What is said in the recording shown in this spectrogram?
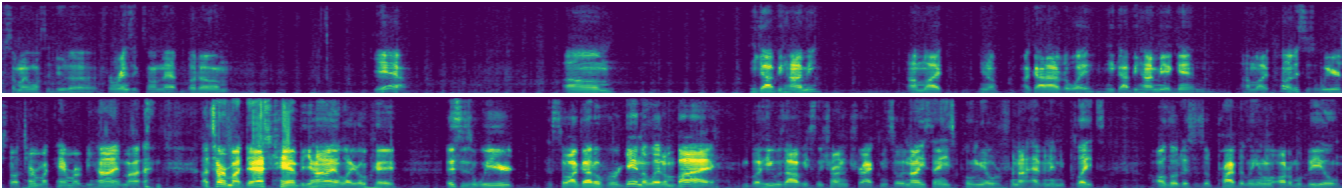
If somebody wants to do the forensics on that, but um, yeah. Um, he got behind me. I'm like, you know, I got out of the way. He got behind me again. I'm like, huh, this is weird. So I turned my camera behind my, I turned my dash cam behind. Like, okay, this is weird. So I got over again and let him by, but he was obviously trying to track me. So now he's saying he's pulling me over for not having any plates. Although this is a privately owned automobile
